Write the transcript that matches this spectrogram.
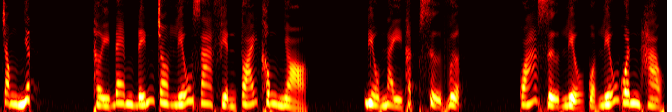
Trong nhất. Thời đem đến cho liễu ra phiền toái không nhỏ. Điều này thật sự vượt. Quá dự liệu của liễu quân hào.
